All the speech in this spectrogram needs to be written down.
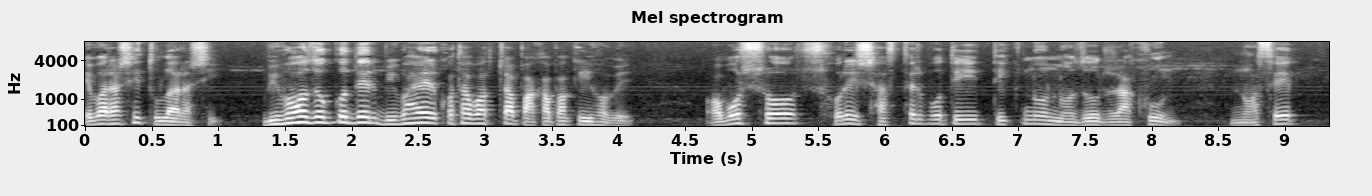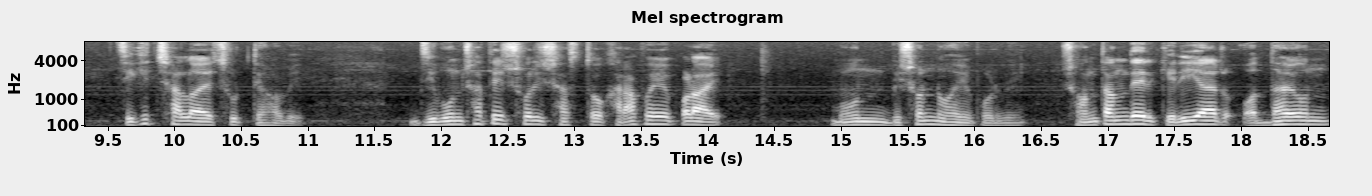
এবার আসি তুলা রাশি। বিবাহযোগ্যদের বিবাহের কথাবার্তা পাকাপাকি হবে। অবশ্য শরীর স্বাস্থ্যের প্রতি তীক্ষ্ণ নজর রাখুন। নসেত চিকিৎসালয়ে ছুটতে হবে। জীবনসাথীর শরীর স্বাস্থ্য খারাপ হয়ে পড়ায় মন বিষণ্ন হয়ে পড়বে। সন্তানদের কেরিয়ার, অধ্যয়ন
